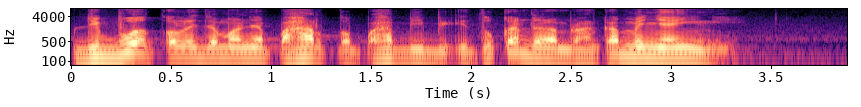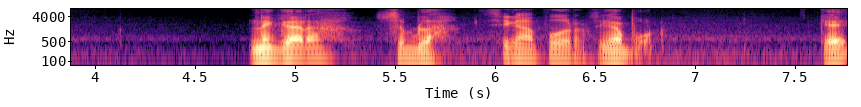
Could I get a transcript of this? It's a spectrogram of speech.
dibuat oleh zamannya Pak Harto, Pak Habibie itu kan dalam rangka menyaingi negara sebelah. Singapura. Singapura. Oke. Okay?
